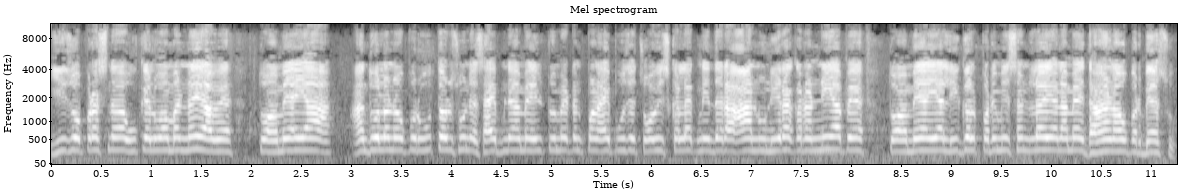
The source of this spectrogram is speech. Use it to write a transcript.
ઈ જો પ્રશ્ન ઉકેલવામાં નહીં આવે તો અમે અહીંયા આંદોલન ઉપર ઉતરશું ને સાહેબને અમે ઇન્ટિમેટન પણ આપ્યું છે ચોવીસ કલાકની અંદર આનું નિરાકરણ નહીં આપે તો અમે અહીંયા લીગલ પરમિશન લઈ અને અમે ધારણા ઉપર બેસું.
